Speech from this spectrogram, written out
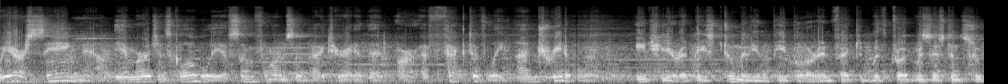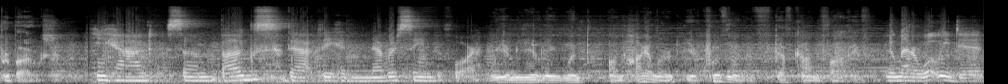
We are seeing now the emergence globally of some forms of bacteria that are effectively untreatable. Each year, at least 2 million people are infected with drug-resistant superbugs. He had some bugs that they had never seen before. We immediately went on high alert, the equivalent of DEFCON 5. No matter what we did,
